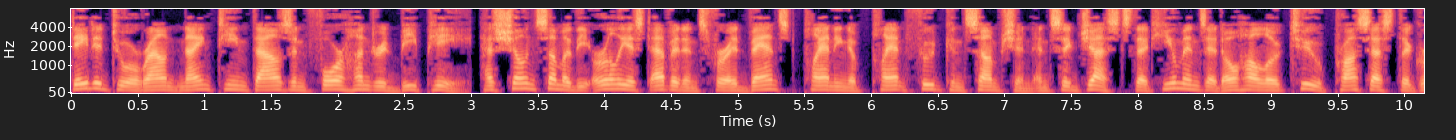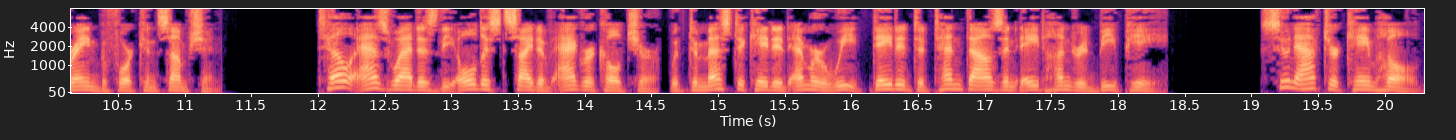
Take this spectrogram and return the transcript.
dated to around 19,400 BP, has shown some of the earliest evidence for advanced planning of plant food consumption and suggests that humans at Ohalo II processed the grain before consumption. Tel Aswad is the oldest site of agriculture, with domesticated emmer wheat dated to 10,800 BP. Soon after came hulled,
